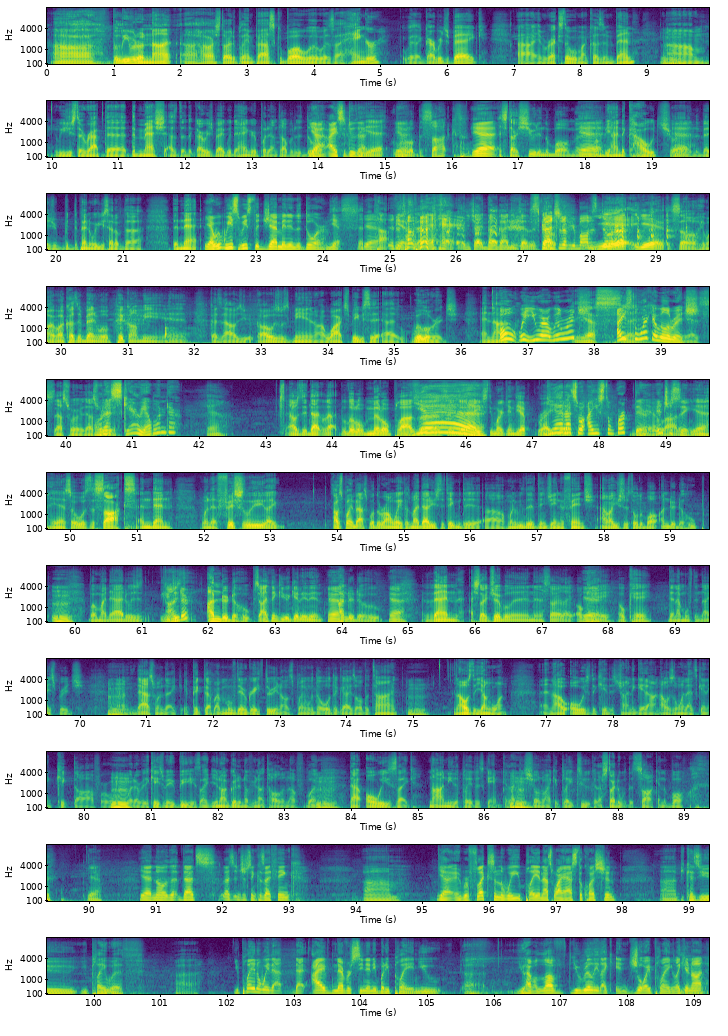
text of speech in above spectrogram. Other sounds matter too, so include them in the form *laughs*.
Uh, believe it or not, uh, how I started playing basketball wa- was a hanger with a garbage bag uh, in Rexdale with my cousin Ben. Mm-hmm. Um, we used to wrap the, the mesh as the, the garbage bag with the hanger, put it on top of the door. Yeah, I used to do that. yeah, Yeah. roll up the sock Yeah, and start shooting the ball, man, Yeah. from behind the couch or Yeah. in the bedroom, depending where you set up the the net. yeah. We, we used to, we used to jam it in the door. Yes, at Yeah, the top. at the yes, top. *laughs* you try to dunk on each other. Scratching up your mom's door. yeah, *laughs* Yeah, So my, my cousin Ben will pick on me, and because I was I always was being I watched babysit at Willow Ridge, and uh, Oh wait, you were at Will Ridge? yes, I used yeah, to work at Will Ridge. Yes, that's where that's Oh, where. that's scary. I wonder. yeah. I was at that, that little middle plaza. Yeah. the Hasty Market. Yep, right. yeah, there. that's what I used to work there. Yeah, lot of- Interesting. yeah, yeah. So it was the socks, and then when officially like, I was playing basketball the wrong way because my dad used to take me to uh, when we lived in Jane and Finch. I, used to throw the ball under the hoop, hmm but my dad was he Under? just under the hoop. So I think you get it in Yeah. under the hoop. Yeah. And then I started dribbling, and I started like, okay, okay. Then I moved to Knightsbridge. Mhm. Um, that's when like it picked up. I moved there grade three, and I was playing with the older guys all the time hmm and I was the young one, and I was always the kid that's trying to get on. I was the one that's getting kicked off or Mhm. whatever the case may be. It's like you're not good enough, you're not tall enough, but Mhm. that always like, no, I need to play this game because I can show them I can play too. Because I started with the sock and the ball. *laughs* Yeah, yeah. No, that, that's that's interesting because I think, um, yeah, it reflects in the way you play, and that's why I asked the question, uh, because you you play with, uh, you play in a way that that I've never seen anybody play, and you. Uh, you have a love. You really like enjoy playing. Like you're not.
